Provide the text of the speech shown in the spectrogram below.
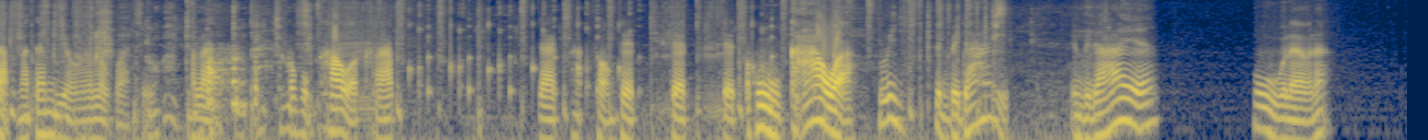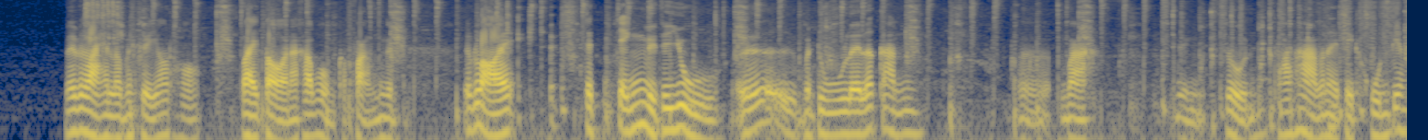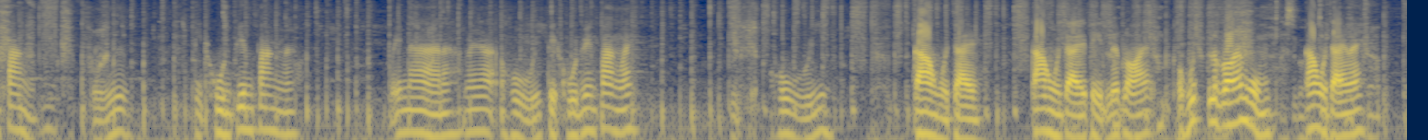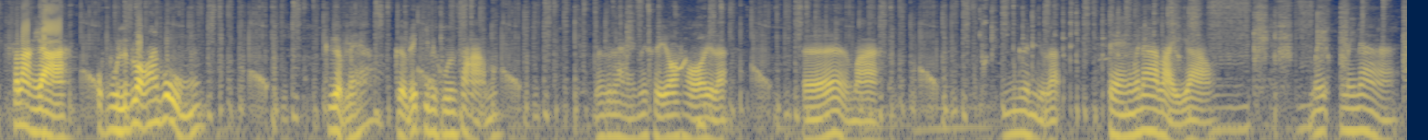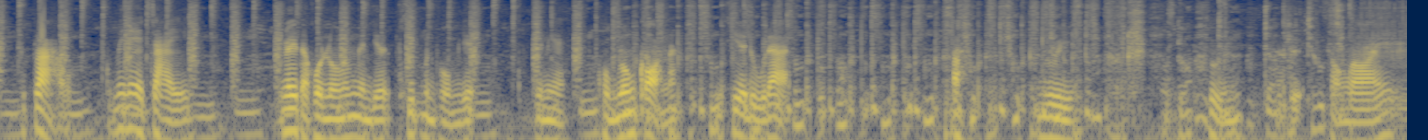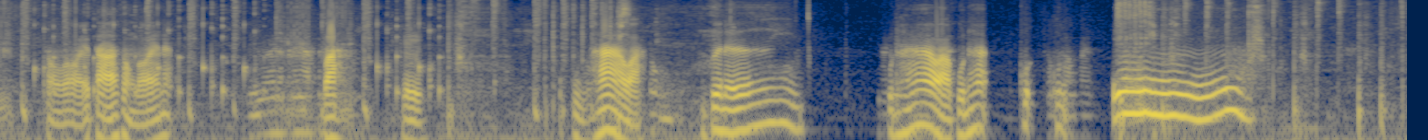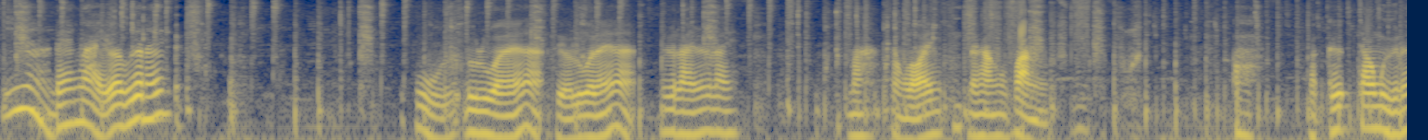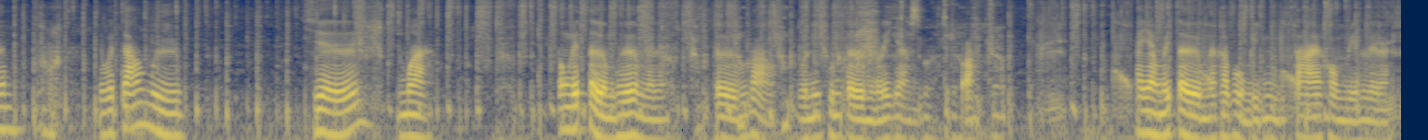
สัตว์มาแต้มเดียวแล้วหลบว่ะเชฟอะไร ก็ผมเข้าอะครับแจกสองเจ็ดเจ็ดเจ็ดโอ้โหเก้าอะเฮ้ยเป็นไปได้ เป็นไปได้เหรอะโอ้โหแล้วนะ ไม่เป็นไรเราไม่เคยย่อท้อไปต่อนะครับผมกับฝั่งเงิน เรียบร้อย จะเจ๊งหรือจะอยู่ เออ มาดูเลยแล้วกัน เออมาหนึ่งศูนย์พาผ่ามาหน่อยติดคูณเปี้ยงปังเออ ติดคูณเปี้ยงปังนะ ไม่น่านะ ไม่น่าโอ้โหติดคูณเปี้ยงปังไหมโอ้โหก้าวหัวใจก้าวหัวใจติดเรียบร้อยโอ้โหเรียบร้อยนะผมก้าวหัวใจไหมฝรั่งยาโอ้โหเรียบร้อยผมเกือบแล้ว เกือบได้กินคูณสามไม่เป็นไรไม่เคยย่อท้ออยู่แล้วเออมาเงินอยู่แล้วแดงไม่น่าไหลยาว ไม่ไม่น่าหรือเปล่า ไม่แน่ใจ เลยแต่คนลงน้ำเงินเยอะคิดเหมือนผมเยอะเป็นไง ผมลงก่อนนะเชื่อดูได้อะลุยศูนย์สองร้อยสองร้อยตาสองร้อยนะปะโอเคคูณห้าว่ะ เพื่อนเอ้ยคูณห้าว่ะคูณห้าคูณคูณโอ้โหเหี้ยแดงไหลว่ะเพื่อนเอ้ย โอ้ดูรวเลยน่ะ เสียวรวเลยน่ะ ไม่เป็นไรไม่เป็นไร มาสองร้อยในทางฝั่งอ่าบักเกอร์เจ้ามือนั่นเรียกว่าเจ้ามือเฉยมาต้องได้เติมเพิ่มเลยนะเติมเปล่า วันนี้คุณเติมหรือยังถ้ายังไม่เติมนะครับผมลิงก์ใต้คอมเมนต์เลยนะ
